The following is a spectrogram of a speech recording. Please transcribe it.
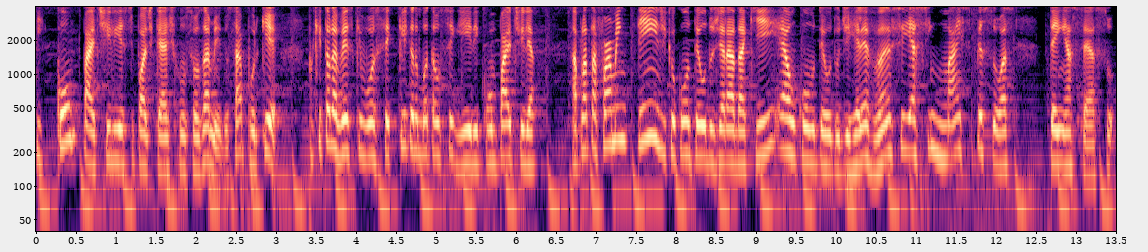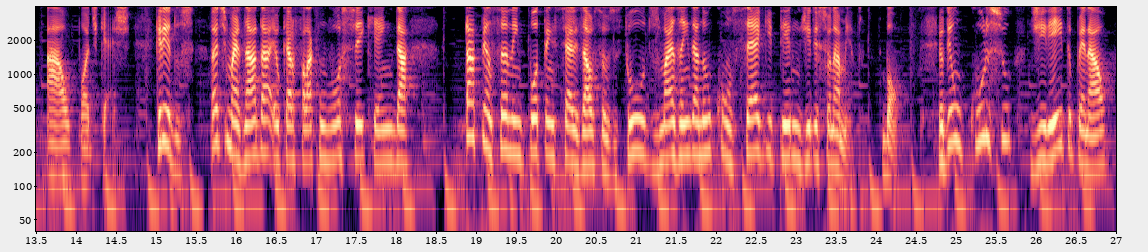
e compartilhe esse podcast com seus amigos. Sabe por quê? Porque toda vez que você clica no botão seguir e compartilha, a plataforma entende que o conteúdo gerado aqui é um conteúdo de relevância e assim mais pessoas têm acesso ao podcast. Queridos, antes de mais nada, eu quero falar com você que ainda está pensando em potencializar os seus estudos, mas ainda não consegue ter um direcionamento. Bom, eu tenho um curso Direito Penal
